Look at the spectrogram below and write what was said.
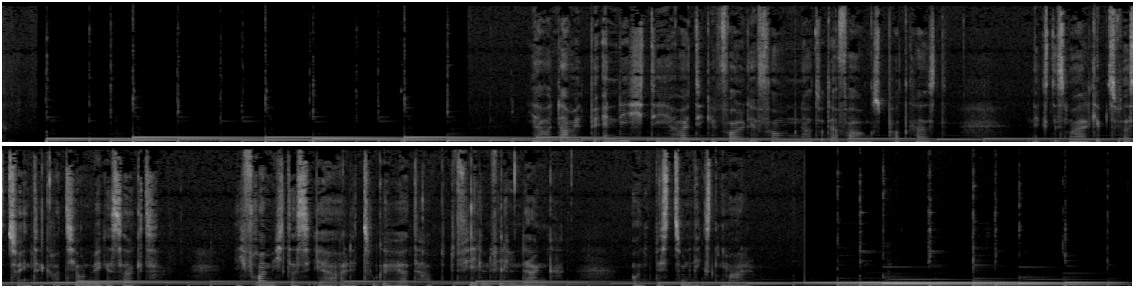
Damit beende ich die heutige Folge vom Nahtoderfahrungspodcast. Nächstes Mal gibt es was zur Integration, wie gesagt. Ich freue mich, dass ihr alle zugehört habt. Vielen, vielen Dank und bis zum nächsten Mal.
